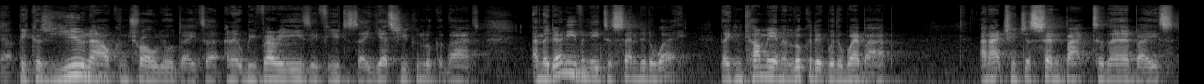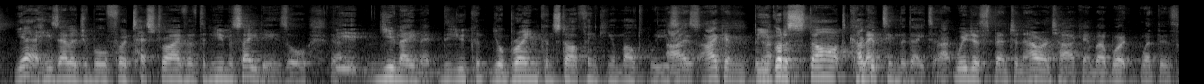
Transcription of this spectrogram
Yeah. because you now control your data, and it'll be very easy for you to say, yes, you can look at that. And they don't even need to send it away. They can come in and look at it with a web app and actually just send back to their base, yeah, he's eligible for a test drive of the new Mercedes, or Yeah. you name it. You can, your brain can start thinking of multiple uses. I can. but you've got to start could- collecting the data. Uh, we just spent an hour talking about what, what this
